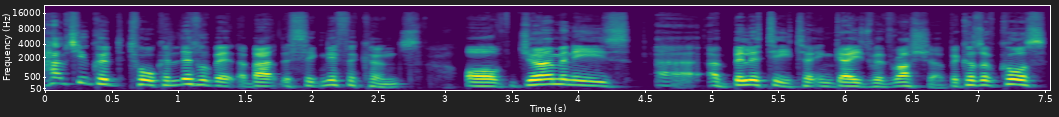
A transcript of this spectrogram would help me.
perhaps you could talk a little bit about the significance of Germany's uh, ability to engage with Russia, because, of course,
